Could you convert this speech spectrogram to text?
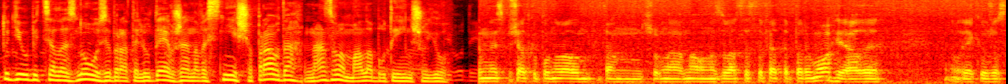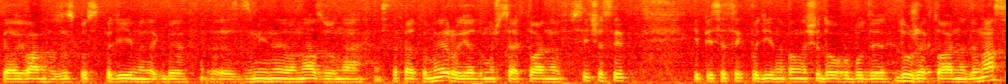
Тоді обіцяли знову зібрати людей вже навесні. Щоправда, назва мала бути іншою. Ми спочатку планували, там, що вона мала називатися стафета перемоги, але, як як вже сказав Іван, у зв'язку з подіями якби, е, змінили назву на естафету миру. Я думаю, що це актуально в всі часи. І після цих подій, напевно, ще довго буде дуже актуальна для нас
